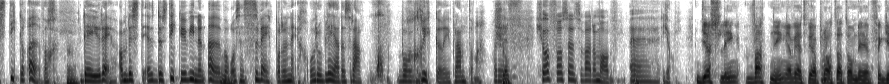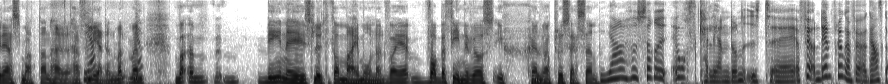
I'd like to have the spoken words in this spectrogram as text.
sticker över. Det är ju det. Om det st- då sticker ju vinden över och sen sveper det ner och då blir det sådär, bara rycker i plantorna. Och det, Tjoff. Tjoff och sen så var de av. Eh, ja. Gödsling, vattning. Jag vet vi har pratat om det för gräsmattan här, här förleden. Men, men Ja. vad, um, vi är inne i slutet av maj månad. Vad, är, vad befinner vi oss i själva processen? Ja, hur ser årskalendern ut? Eh, den frågan får jag ganska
